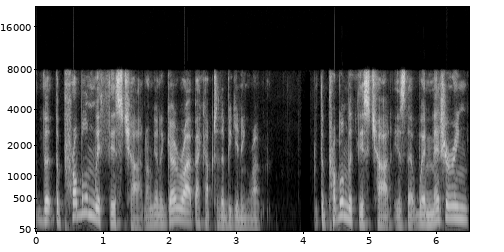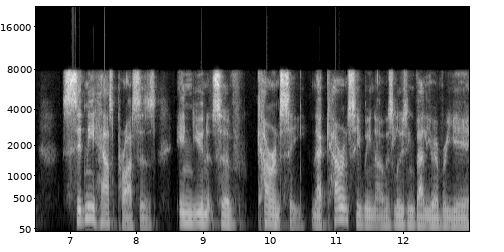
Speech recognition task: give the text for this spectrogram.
the, the problem with this chart, I'm going to go right back up to the beginning, right? The problem with this chart is that we're measuring Sydney house prices in units of currency. Now, currency we know is losing value every year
